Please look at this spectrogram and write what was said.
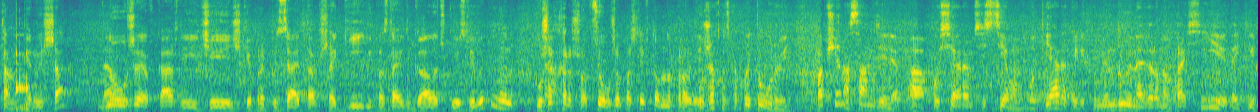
там первый шаг, да. но уже в каждой ячеечке прописать там шаги и поставить галочку, если выполнено, уже да. хорошо. Все, уже пошли в том направлении. Уже хоть какой-то уровень. Вообще, на самом деле, а, по CRM-системам, вот я рекомендую, наверное, в России таких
